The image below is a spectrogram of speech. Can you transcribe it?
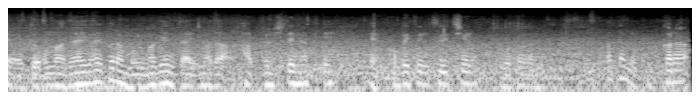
えーとまあ、代替プランも今現在まだ発表してなくて、え、個別に通知しますってことなんです。まあ、多分ここから、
